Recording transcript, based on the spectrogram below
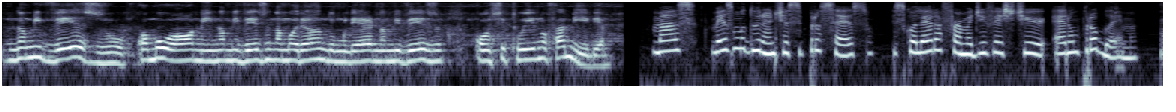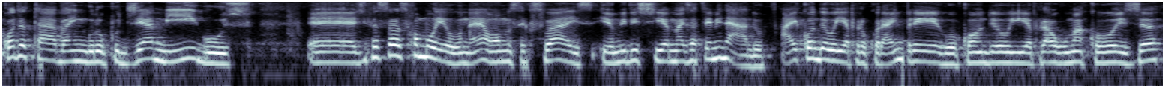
não me vejo como homem, não me vejo namorando mulher, não me vejo constituindo família. Mas, mesmo durante esse processo, escolher a forma de vestir era um problema. Quando eu estava em grupo de amigos, é, de pessoas como eu, né, homossexuais, eu me vestia mais afeminado. Aí quando eu ia procurar emprego, quando eu ia para alguma coisa,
